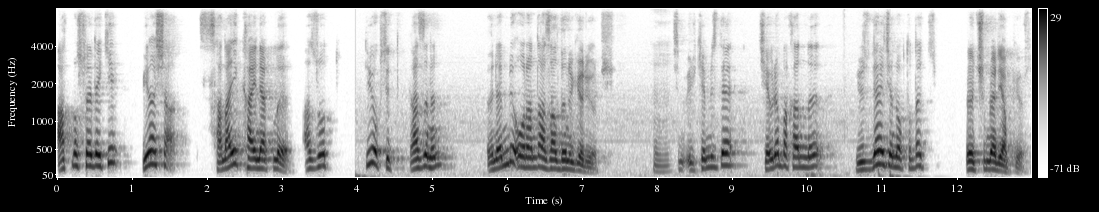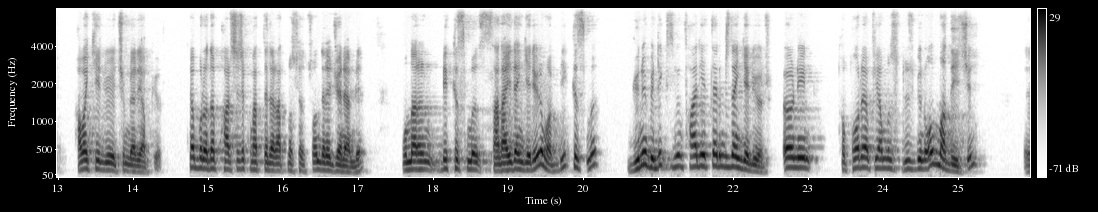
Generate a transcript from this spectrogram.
atmosferdeki bir aşağı sanayi kaynaklı azot dioksit gazının önemli oranda azaldığını görüyoruz. Hı hı. Şimdi ülkemizde Çevre Bakanlığı yüzlerce noktada ölçümler yapıyor. Hava kirliliği ölçümler yapıyor. Ve burada parçacık maddeler atmosfer son derece önemli. Bunların bir kısmı sanayiden geliyor ama bir kısmı günübirlik bizim faaliyetlerimizden geliyor. Örneğin topografyamız düzgün olmadığı için e,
